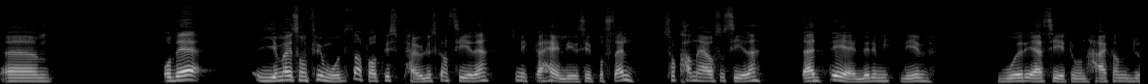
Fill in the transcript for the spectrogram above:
Um, og det gir meg sånn frimodighet på at hvis Paulus kan si det, som ikke har hele livet sitt på stell, så kan jeg også si det. Det er deler i mitt liv hvor jeg sier til noen her kan du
